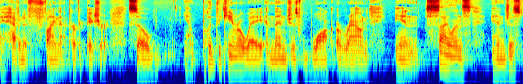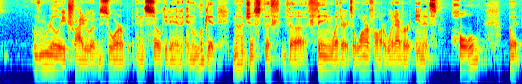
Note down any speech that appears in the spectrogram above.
having to find that perfect picture. So you know put the camera away and then just walk around in silence and just really try to absorb and soak it in and look at not just the the thing whether it's a waterfall or whatever in its whole but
